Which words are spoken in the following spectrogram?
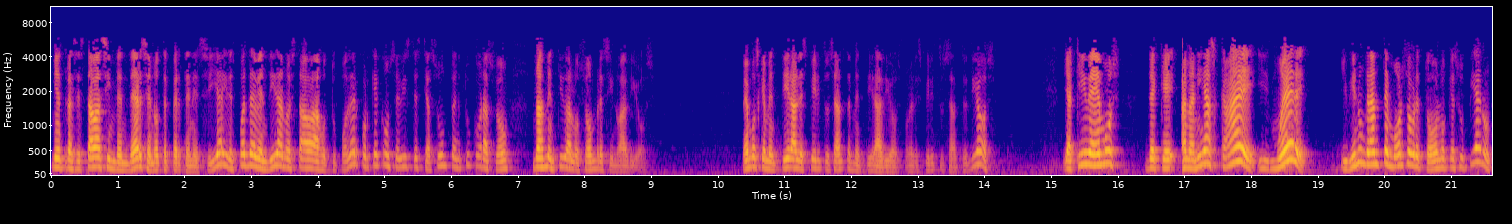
mientras estaba sin venderse no te pertenecía y después de vendida no estaba bajo tu poder. ¿Por qué concebiste este asunto en tu corazón? No has mentido a los hombres sino a Dios. Vemos que mentir al Espíritu Santo es mentir a Dios, porque el Espíritu Santo es Dios. Y aquí vemos de que Ananías cae y muere. Y viene un gran temor sobre todo lo que supieron.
